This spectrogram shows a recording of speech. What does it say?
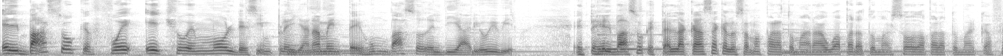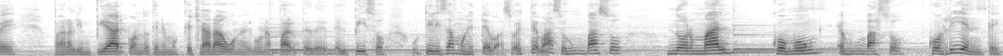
El vaso que fue hecho en molde simple y llanamente es un vaso del diario vivir. Este es el vaso que está en la casa que lo usamos para tomar agua, para tomar soda, para tomar café, para limpiar cuando tenemos que echar agua en alguna parte del piso. Utilizamos este vaso. Este vaso es un vaso normal, común, es un vaso corriente,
